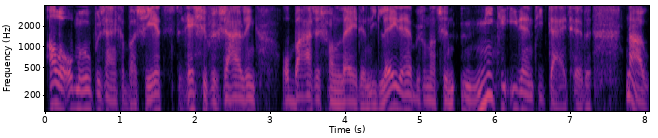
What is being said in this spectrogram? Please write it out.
Alle omroepen zijn gebaseerd, restje verzuiling, op basis van leden. En die leden hebben ze omdat ze een unieke identiteit hebben. Nou,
